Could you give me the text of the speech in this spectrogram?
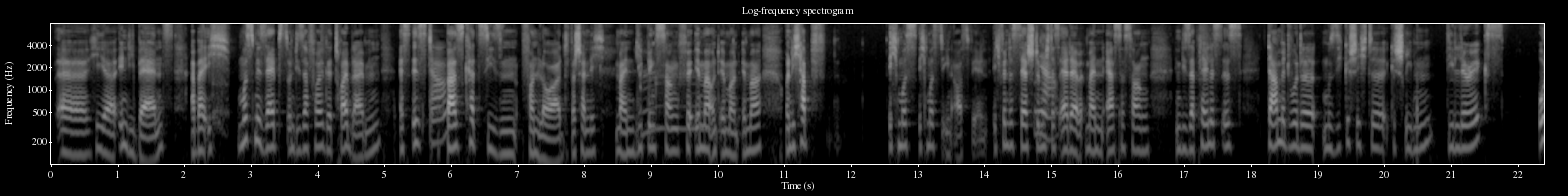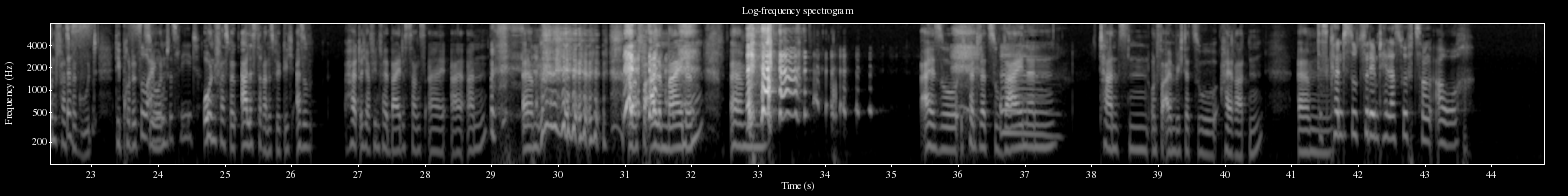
äh, hier Indie-Bands. Aber ich muss mir selbst und dieser Folge treu bleiben. Es ist ja. Buzzcut Season von Lord. Wahrscheinlich mein Lieblingssong ah. für immer und immer und immer. Und ich habe ich, muss, ich musste ihn auswählen. Ich finde es sehr stimmig, ja. dass er der, mein erster Song in dieser Playlist ist damit wurde Musikgeschichte geschrieben. Die Lyrics unfassbar das gut. Die Produktion so unfassbar. Alles daran ist wirklich. Also hört euch auf jeden Fall beide Songs an. ähm, aber vor allem meinen. Ähm, also ich könnte dazu weinen, uh. tanzen und vor allem will ich dazu heiraten. Ähm, das könntest du zu dem Taylor Swift-Song auch.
